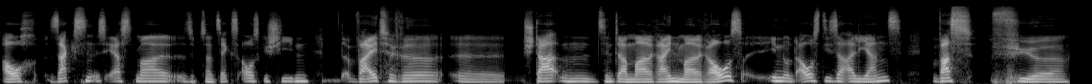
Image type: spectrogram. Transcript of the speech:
Auch Sachsen ist erstmal 1706 ausgeschieden. Weitere äh, Staaten sind da mal rein, mal raus, in und aus dieser Allianz. Was für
